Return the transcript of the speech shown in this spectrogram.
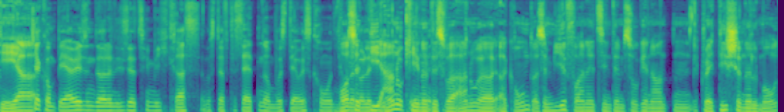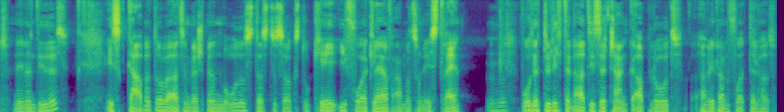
der... Der Comparison da, dann ist ja ziemlich krass, was der auf der Seite haben, was der alles kann. Was halt die auch noch kennen, das war auch nur ein, ein, Grund. Also wir fahren jetzt in dem sogenannten Traditional Mode, nennen die das. Es gab aber auch zum Beispiel einen Modus, dass du sagst, okay, ich fahre gleich auf Amazon S3. Mhm. Wo natürlich dann auch dieser Chunk-Upload auch wieder einen Vorteil hat.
